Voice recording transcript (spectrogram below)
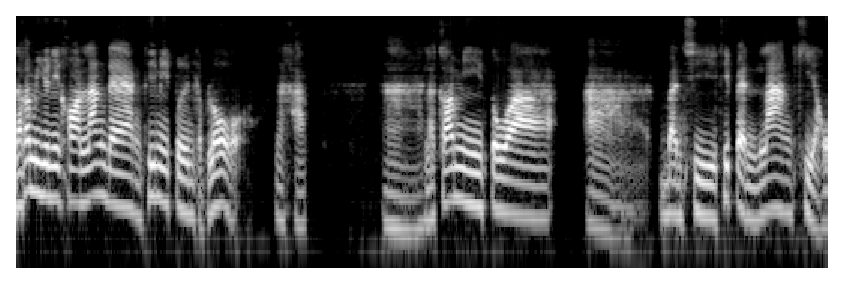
แล้วก็มียูนิคอนล่างแดงที่มีปืนกับโล่นะครับอ่าแล้วก็มีตัวอ่าบัญชีที่เป็นล่างเขียว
